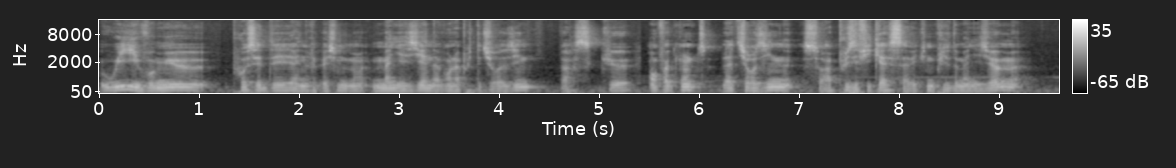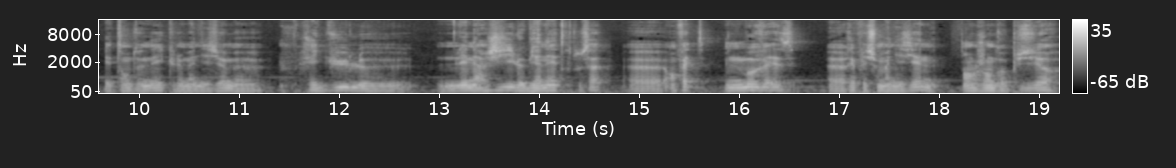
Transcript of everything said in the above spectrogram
Oui, il vaut mieux procéder à une répétition magnésienne avant la prise de tyrosine parce que, en fin de compte, la tyrosine sera plus efficace avec une prise de magnésium, étant donné que le magnésium euh, régule euh, l'énergie, le bien-être, tout ça. Euh, en fait, une mauvaise répétition magnésienne engendre plusieurs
